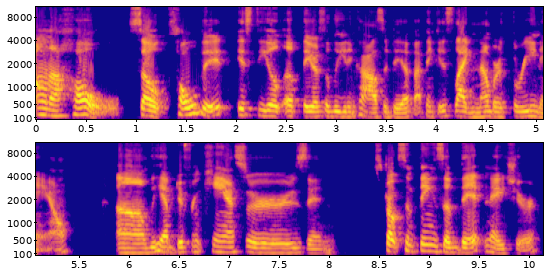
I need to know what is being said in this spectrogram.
on a whole. So COVID is still up there as a leading cause of death. I think it's like number three now. Um, we have different cancers and strokes and things of that nature.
